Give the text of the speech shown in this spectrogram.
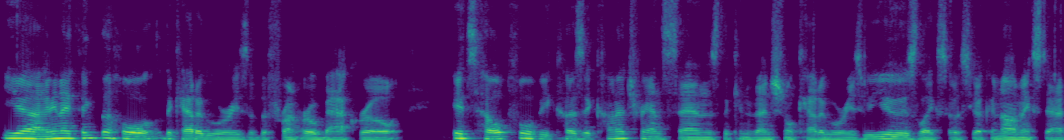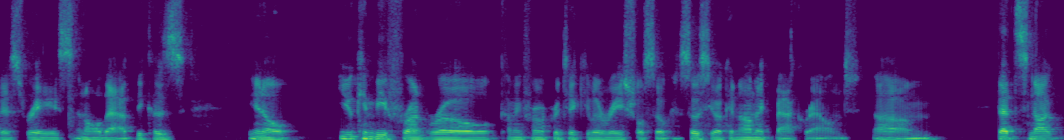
Yeah, I mean, I think the whole the categories of the front row, back row, it's helpful because it kind of transcends the conventional categories we use like socioeconomic status race and all that because you know you can be front row coming from a particular racial so socioeconomic background. Um, that's not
